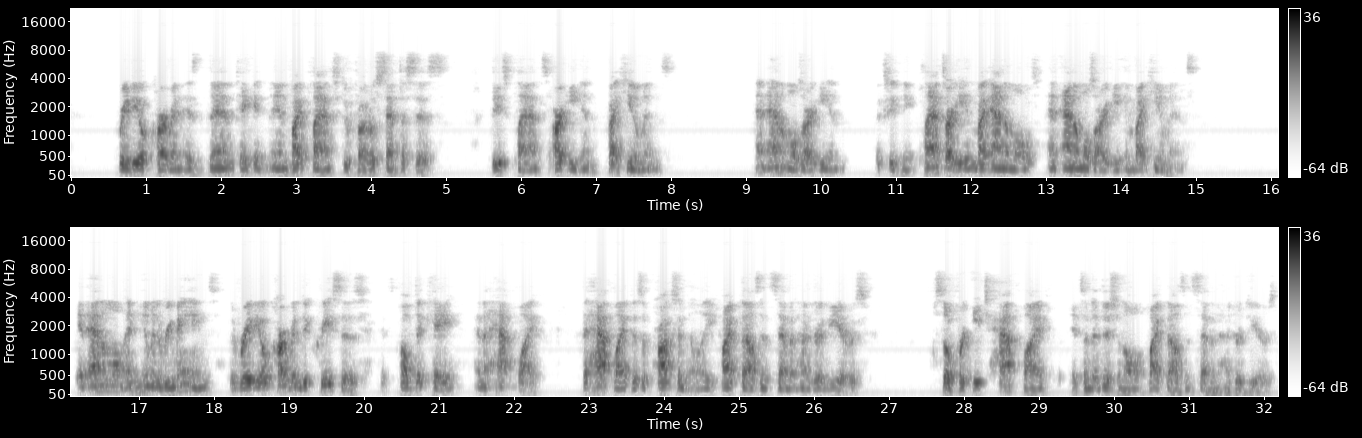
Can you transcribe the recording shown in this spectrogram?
Radiocarbon is then taken in by plants through photosynthesis. These plants are eaten by humans and animals are eaten, excuse me, plants are eaten by animals and animals are eaten by humans. In animal and human remains, the radiocarbon decreases, it's called decay, and the half-life. The half-life is approximately 5,700 years. So for each half-life, it's an additional 5,700 years.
